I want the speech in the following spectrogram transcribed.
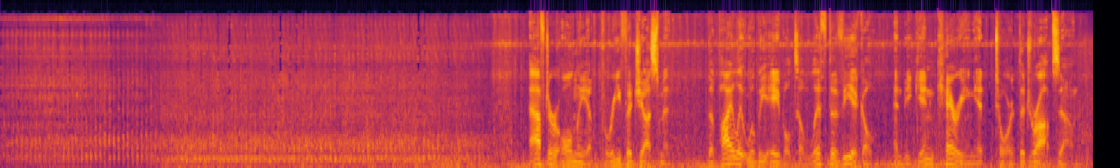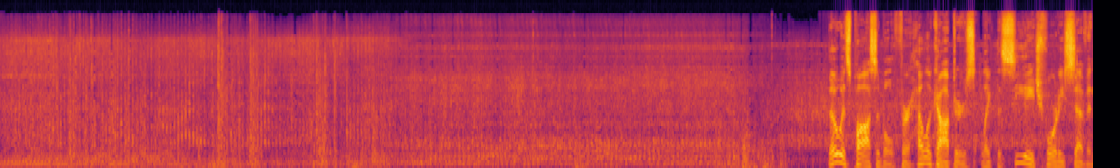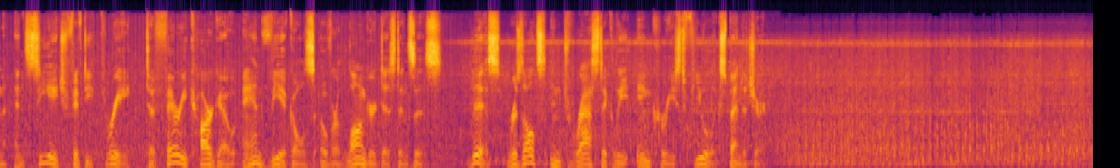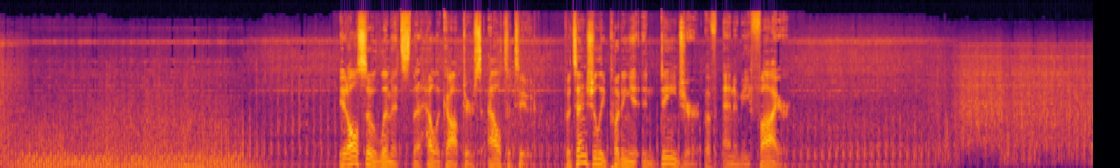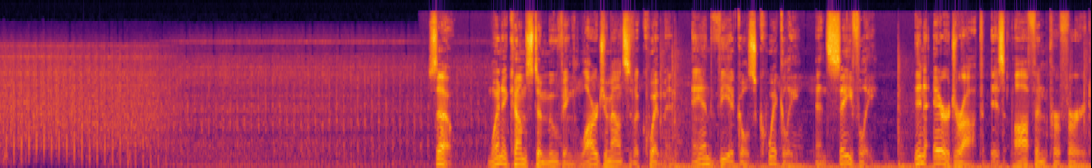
After only a brief adjustment, the pilot will be able to lift the vehicle and begin carrying it toward the drop zone. Though it's possible for helicopters like the CH-47 and CH-53 to ferry cargo and vehicles over longer distances, this results in drastically increased fuel expenditure. It also limits the helicopter's altitude, potentially putting it in danger of enemy fire. So, when it comes to moving large amounts of equipment and vehicles quickly and safely, an airdrop is often preferred.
